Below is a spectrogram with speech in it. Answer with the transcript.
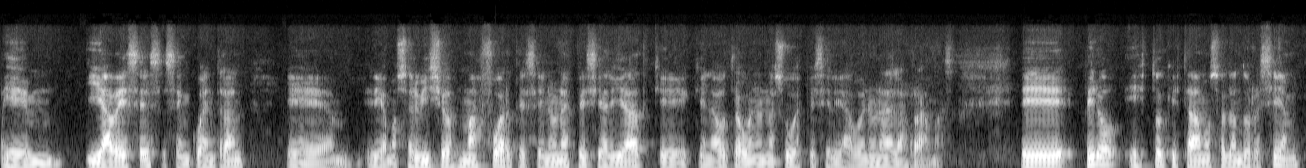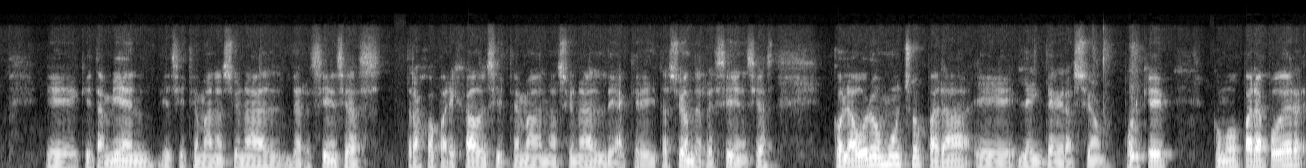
Em, y a veces se encuentran, eh, digamos, servicios más fuertes en una especialidad que, en la otra o en una subespecialidad o en una de las ramas. Eh, pero esto que estábamos hablando recién, eh, que también el Sistema Nacional de Residencias trajo aparejado el Sistema Nacional de Acreditación de Residencias, colaboró mucho para la integración, porque como para poder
